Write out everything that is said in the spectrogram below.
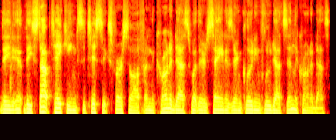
they they stopped taking statistics first off, and the corona deaths. What they're saying is they're including flu deaths in the corona deaths.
